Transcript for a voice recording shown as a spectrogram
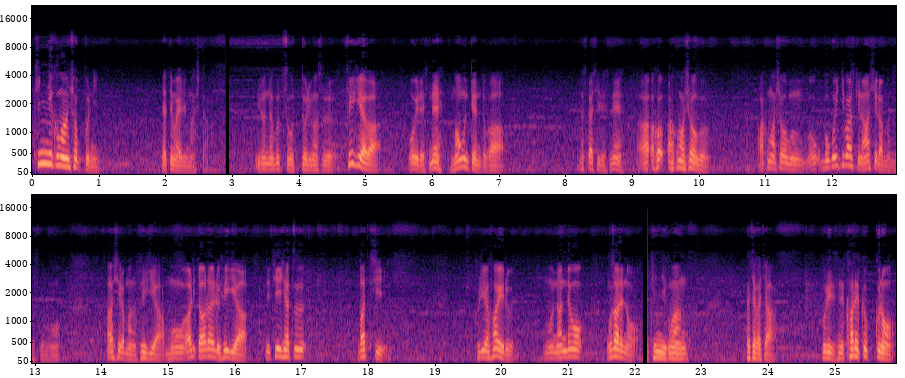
筋肉マンショップにやってまいりました。いろんなグッズを売っております。フィギュアが多いですね。マウンテンとか、懐かしいですね。あ悪魔将軍。悪魔将軍。僕一番好きなアシュラマンですけども、アシュラマンのフィギュア。もうありとあらゆるフィギュア。で、T シャツ、バッジ、クリアファイル。もう何でもござれの筋肉マンガチャガチャ。古いですね。カレクックの、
